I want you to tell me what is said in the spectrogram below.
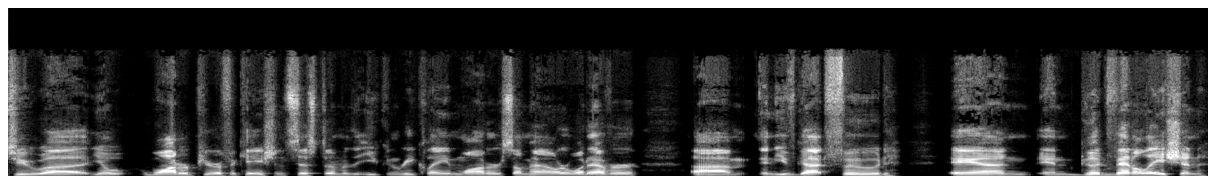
to uh, you know water purification system that you can reclaim water somehow or whatever, um, and you've got food and and good ventilation,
